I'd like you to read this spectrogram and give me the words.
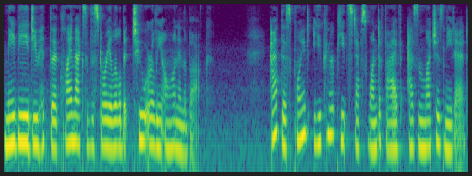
Maybe do you hit the climax of the story a little bit too early on in the book? At this point, you can repeat steps 1 to 5 as much as needed.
